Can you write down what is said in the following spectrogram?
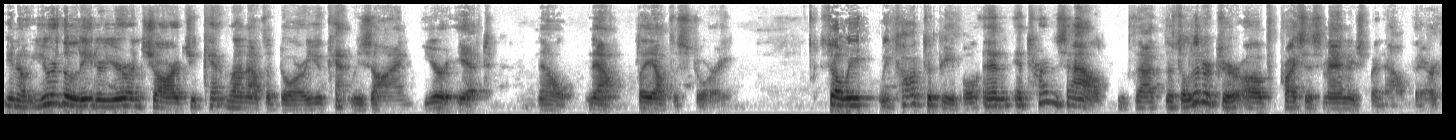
you know you're the leader you're in charge you can't run out the door you can't resign you're it. Now now play out the story. So we we talk to people and it turns out that there's a literature of crisis management out there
